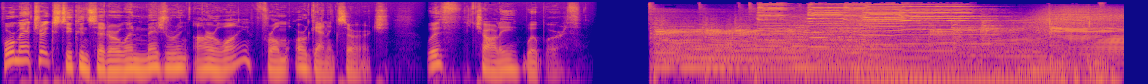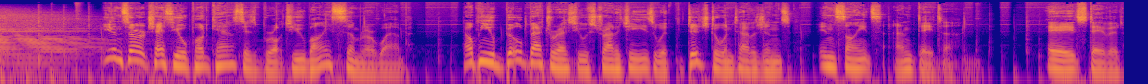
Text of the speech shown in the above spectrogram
Four metrics to consider when measuring ROI from organic search with Charlie Whitworth. The InSearch SEO podcast is brought to you by SimilarWeb, helping you build better SEO strategies with digital intelligence, insights, and data. Hey, it's David.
